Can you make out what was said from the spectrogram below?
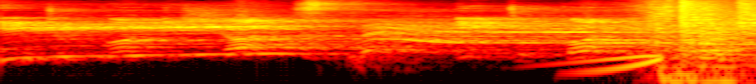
Into one shot. Into one.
